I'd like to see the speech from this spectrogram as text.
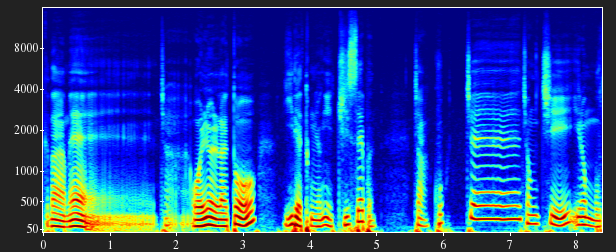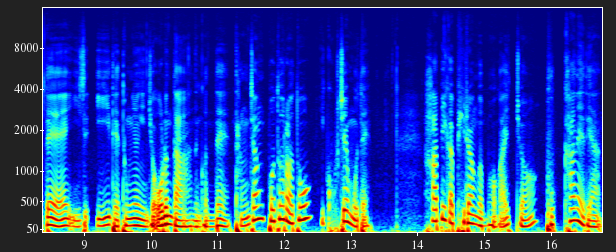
그 다음에 자 월요일 날 또 이 대통령이 G7 자 국제 정치 이런 무대에 이, 이 대통령이 이제 오른다는 건데 당장 보더라도 이 국제 무대 합의가 필요한 건 뭐가 있죠? 북한에 대한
